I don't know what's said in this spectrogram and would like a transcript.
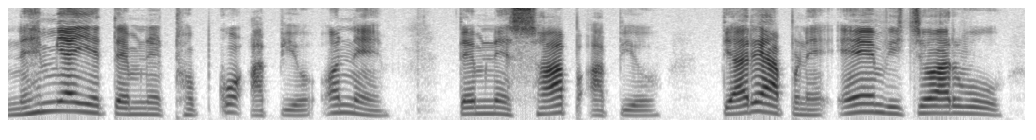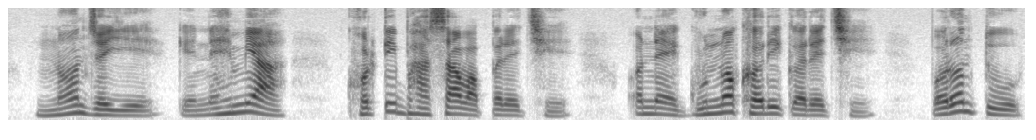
નેહમિયાએ તેમને ઠપકો આપ્યો અને તેમને સાપ આપ્યો ત્યારે આપણે એમ વિચારવું ન જોઈએ કે નેહમ્યા ખોટી ભાષા વાપરે છે અને ગુનોખરી કરે છે. પરંતુ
